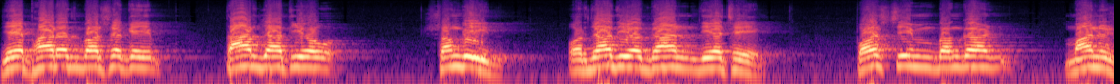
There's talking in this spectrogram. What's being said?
যে ভারতবর্ষকে তার জাতীয় সংগীত ও জাতীয় গান দিয়েছে পশ্চিমবঙ্গের মানুষ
